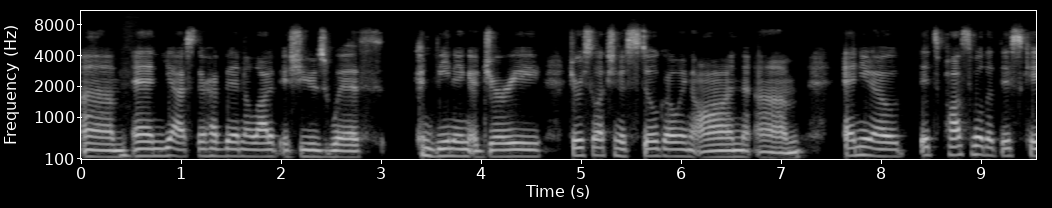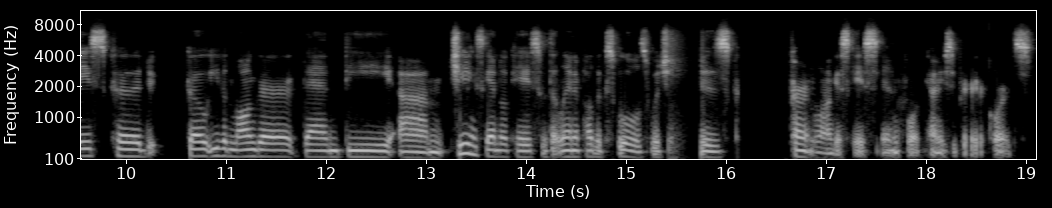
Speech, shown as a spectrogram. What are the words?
Um, and yes there have been a lot of issues with convening a jury. Jury selection is still going on. Um, and you know it's possible that this case could go even longer than the um, cheating scandal case with Atlanta Public Schools, which is current longest case in Fulton County Superior Courts.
